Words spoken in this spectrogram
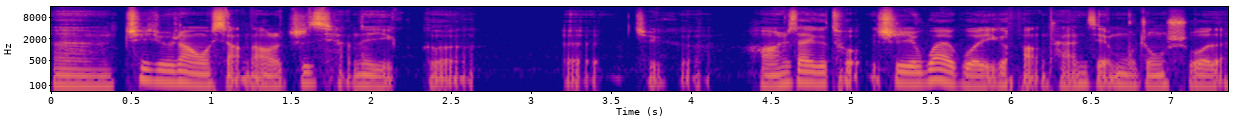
嗯，这就让我想到了之前的一个，呃，这个好像是在一个脱是外国的一个访谈节目中说的，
